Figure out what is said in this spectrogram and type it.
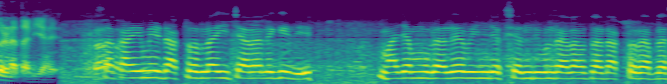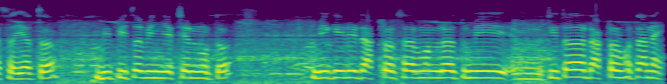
करण्यात आली आहे. सकाळी मी डॉक्टरला विचारायला गेली. माझ्या मुलाला इंजेक्शन देऊन राहिला होता डॉक्टर आपल्या सह्याचं. बी पीचं इंजेक्शन नव्हतं. मी गेली डॉक्टर सर म्हणलं तुम्ही तिथं डॉक्टर होता नाही.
